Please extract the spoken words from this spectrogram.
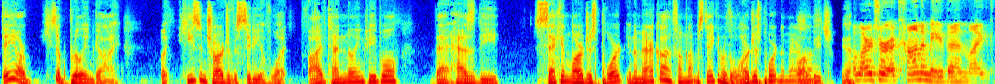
They are, he's a brilliant guy, but he's in charge of a city of what, five ten million people that has the second largest port in America, if I'm not mistaken, or the largest port in America. Long Beach, yeah. A larger economy than like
